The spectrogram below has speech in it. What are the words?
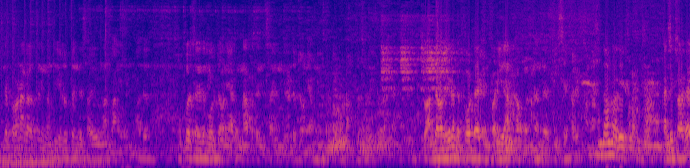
இந்த கொரோனா காலத்தில் நீங்கள் வந்து எழுபத்தைந்து சதவீதம் தான் வாங்க வேண்டும் அது முப்பது சதவீதம் ஒரு தவணையாகவும் நாற்பத்தைந்து சதவீதம் இரண்டு தவணையாகவும் நீங்கள் சொல்லியிருக்காங்க ஸோ அந்த வகையில் அந்த கோர்ட் ஆக்ஷன் படி தான் அவங்க வந்து அந்த ஃபீஸை கலெக்ட் பண்ணாங்க அதே போல கண்டிப்பாக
